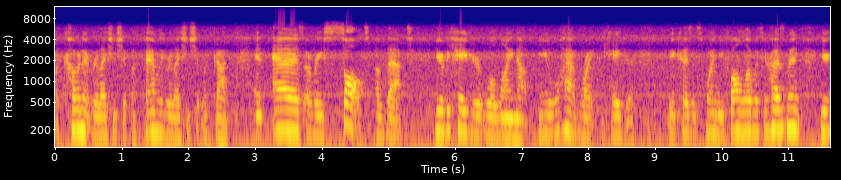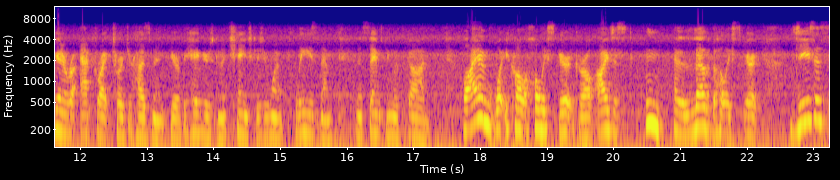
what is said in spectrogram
a covenant relationship, a family relationship with God. And as a result of that, your behavior will line up. You will have right behavior because it's when you fall in love with your husband, you're going to act right toward your husband. Your behavior is going to change because you want to please them. And the same thing with God. Well, I am what you call a Holy Spirit girl. I just, mm, I love the Holy Spirit. Jesus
